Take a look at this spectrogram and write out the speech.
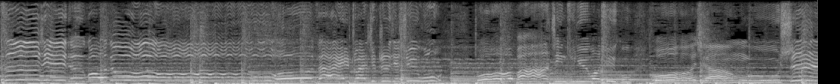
自己的国度，我在转瞬之间虚无，我把青存欲望去骨，我想无视。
